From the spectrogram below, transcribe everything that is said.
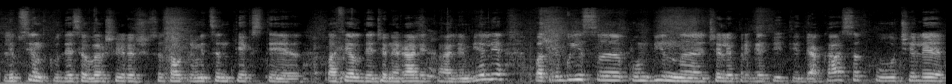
lipsind cu desăvârșire și sau trimițând texte la fel de generale ca ale mele, va trebui să combin cele pregătite de acasă cu cele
